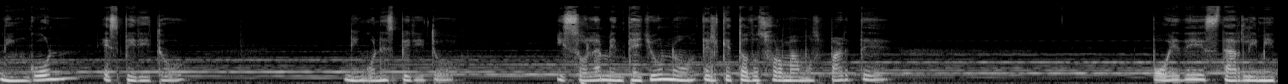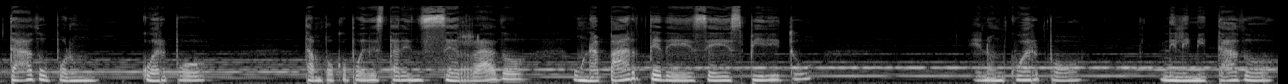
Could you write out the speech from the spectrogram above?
ningún espíritu, ningún espíritu, y solamente hay uno del que todos formamos parte. Puede estar limitado por un cuerpo, tampoco puede estar encerrado una parte de ese espíritu en un cuerpo, ni limitado.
